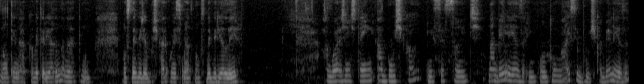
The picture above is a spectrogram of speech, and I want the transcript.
Não tem na época veteriana, né? Que não, não se deveria buscar o conhecimento, não se deveria ler Agora a gente tem a busca incessante na beleza. Enquanto mais se busca a beleza,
